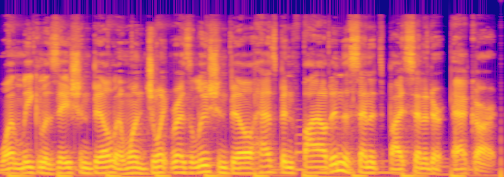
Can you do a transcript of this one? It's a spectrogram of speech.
One legalization bill and one joint resolution bill has been filed in the Senate by Senator Eckhardt.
